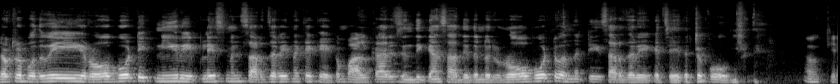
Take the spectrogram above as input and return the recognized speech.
ഡോക്ടർ പൊതുവെ ഈ റോബോട്ടിക് നീ റീപ്ലേസ്മെന്റ് സർജറി എന്നൊക്കെ കേൾക്കുമ്പോൾ ആൾക്കാർ ചിന്തിക്കാൻ സാധ്യതയുണ്ട്. ഒരു റോബോട്ട് വന്നിട്ട് ഈ സർജറി ഒക്കെ ചെയ്തിട്ട് പോകും. ഓക്കെ.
